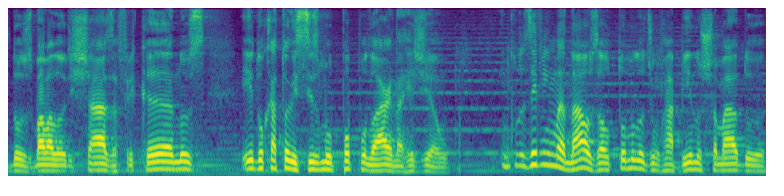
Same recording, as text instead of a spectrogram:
dos babalorixás africanos e do catolicismo popular na região. Inclusive em Manaus, há o túmulo de um rabino chamado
